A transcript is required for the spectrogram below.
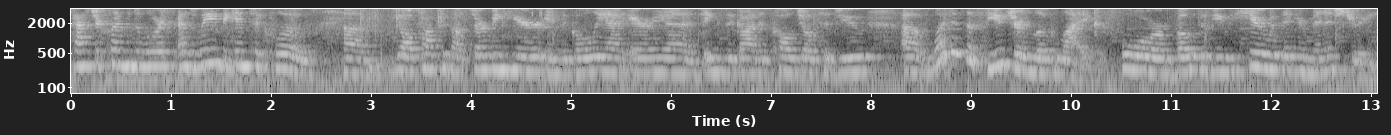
Pastor Clem and Dolores, as we begin to close, um, y'all talked about serving here in the Goliad area and things that God has called y'all to do. Uh, what does the future look like for both of you here within your ministry?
